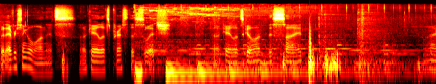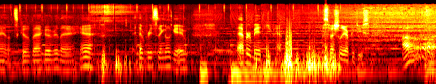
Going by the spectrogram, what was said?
But every single one, it's okay. Let's press this switch. Okay, let's go on this side. Let's go back over there. Yeah. Every single game ever made in Japan. Especially RPGs. Uh,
